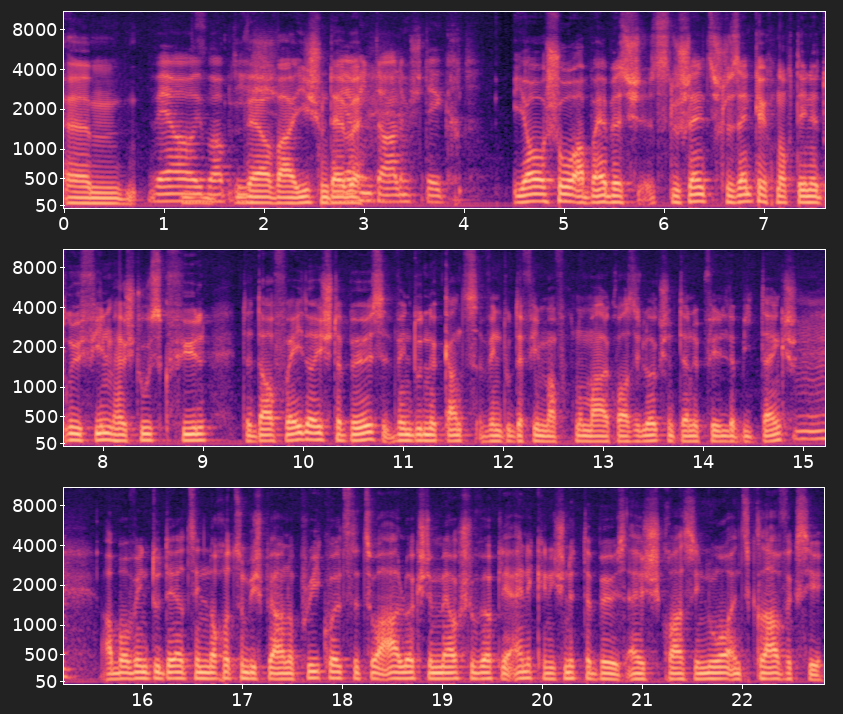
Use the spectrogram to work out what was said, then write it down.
ähm, Wer überhaupt ist. wer was ist und wer eben, hinter allem steckt. Ja schon, aber eben schlussendlich, nach diesen drei Filmen hast du das Gefühl, der Darth Vader ist der Böse, wenn du nicht ganz, wenn du den Film einfach normal quasi schaust und dir nicht viel dabei denkst. Mhm. Aber wenn du der sind nachher zum Beispiel auch noch Prequels dazu anschaust, dann merkst du wirklich, Anakin ist nicht der Böse, er ist quasi nur ein Sklave gewesen.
